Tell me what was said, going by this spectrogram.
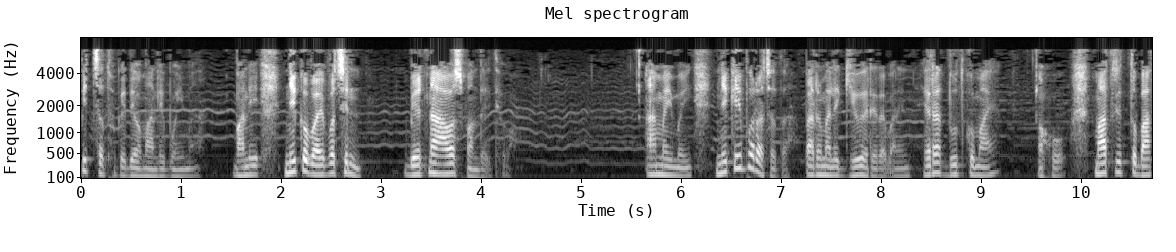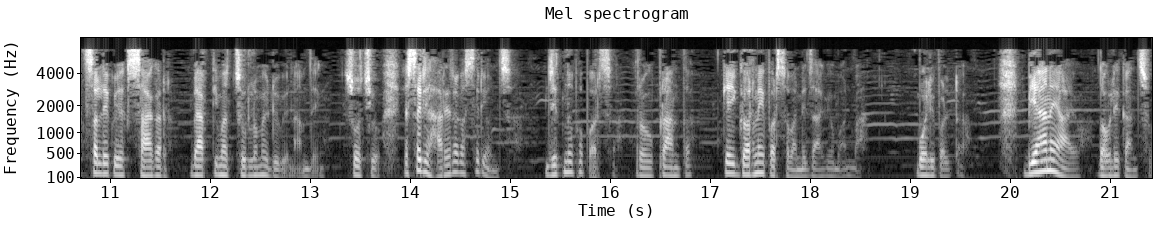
पिच्च थुके देवमानले भुइँमा। भने निको भएपछि भेट्न आओस् भन्दै थियो। आमैमै निकै पो रहेछ त पारुमाले घिउ हेरेर भनिन् हेर दुधको माया। अहो मातृत्व वात्सल्यको एक सागर व्याप्तिमा चुर्लोमै डुब्यो नामदेङ सोच्यो यसरी हारेर कसरी हुन्छ? जित्नु पो पर्छ र उपरान्त केही गर्नै पर्छ भन्ने जाग्यो मनमा। भोलिपल्ट बिहानै आयो दौले कान्छो।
